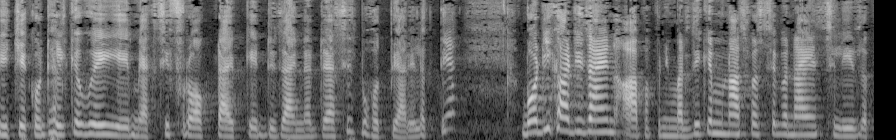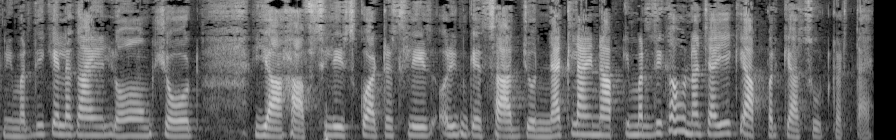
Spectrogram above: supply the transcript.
नीचे को ढलके हुए ये मैक्सी फ्रॉक टाइप के डिज़ाइनर ड्रेसेस बहुत प्यारे लगते हैं। बॉडी का डिज़ाइन आप अपनी मर्ज़ी के मुनासबत से बनाएँ, स्लीव्स अपनी मर्ज़ी के लगाएँ, लॉन्ग, शॉर्ट या हाफ़ स्लीव्स, क्वार्टर स्लीव्स और इनके साथ जो नेट लाइन आपकी मर्ज़ी का होना चाहिए कि आप पर क्या सूट करता है।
